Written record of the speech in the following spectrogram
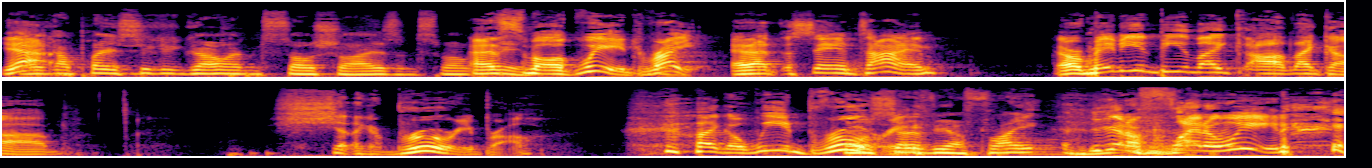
yeah, Like a place you could go and socialize and smoke and weed. smoke weed, right? And at the same time, or maybe it'd be like uh, like a shit, like a brewery, bro, like a weed They'll brewery. serve you a flight. You get a flight of weed. You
